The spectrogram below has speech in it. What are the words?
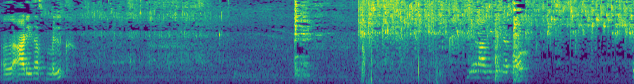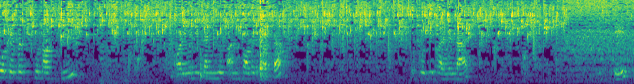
I'll add enough milk. Here I will get about 4 tablespoons of ghee or even you can use unsalted butter. So to this I will add this paste.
